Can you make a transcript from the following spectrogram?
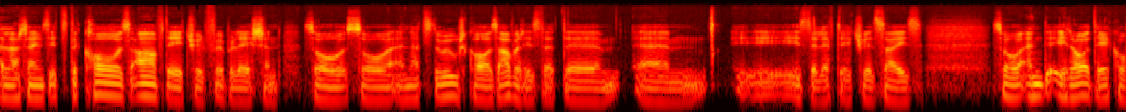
a lot of times it's the cause of the atrial fibrillation. So so and that's the root cause of it is that the um, is the left atrial size. So and it all the echo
